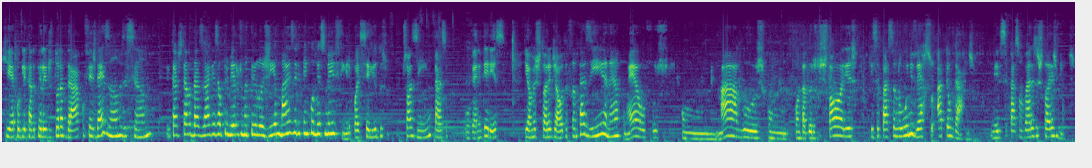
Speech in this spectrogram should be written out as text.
que é publicado pela editora Draco, fez 10 anos esse ano. O Castelo das Águias é o primeiro de uma trilogia, mas ele tem começo, meio e fim. Ele pode ser lido sozinho, tá? Se houver interesse. E é uma história de alta fantasia, né? Com elfos, com magos, com contadores de histórias, que se passa no universo Atelgard. Nele se passam várias histórias minhas.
